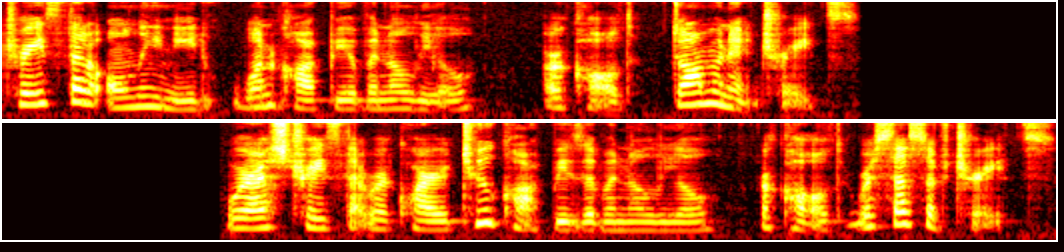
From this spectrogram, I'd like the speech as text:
Traits that only need one copy of an allele are called dominant traits, whereas traits that require two copies of an allele are called recessive traits.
